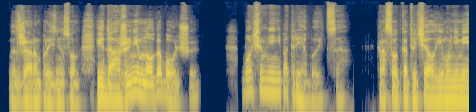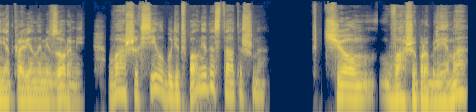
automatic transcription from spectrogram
— с жаром произнес он, — и даже немного больше. Больше мне не потребуется. Красотка отвечал ему не менее откровенными взорами. Ваших сил будет вполне достаточно. В чем ваша проблема?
